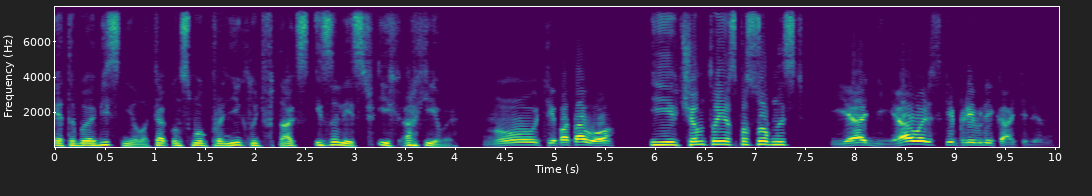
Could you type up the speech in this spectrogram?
Это бы объяснило, как он смог проникнуть в такс и залезть в их архивы. «Ну, типа того». «И в чем твоя способность?» «Я дьявольски привлекателен.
